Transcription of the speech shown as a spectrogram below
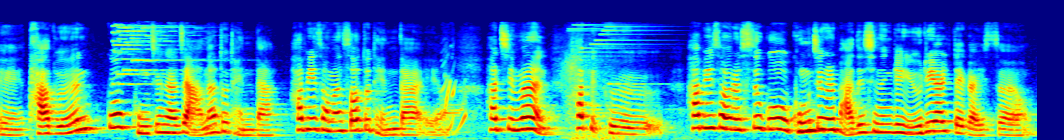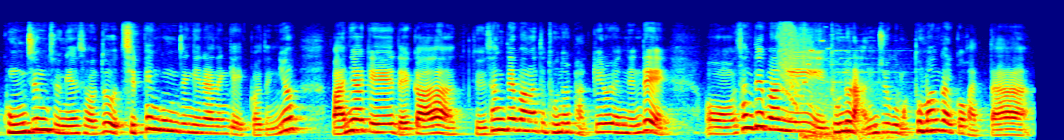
예, 답은 꼭 공증하지 않아도 된다. 합의서만 써도 된다예요. 하지만 합의 그 합의서를 쓰고 공증을 받으시는 게 유리할 때가 있어요. 공증 중에서도 집행공증이라는 게 있거든요. 만약에 내가 그 상대방한테 돈을 받기로 했는데 어, 상대방이 돈을 안 주고 막 도망갈 것 같다.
